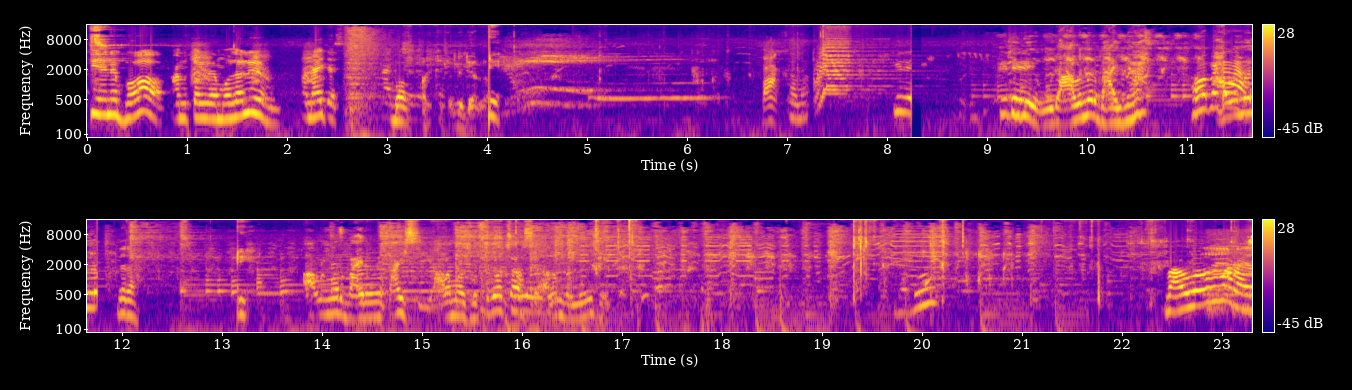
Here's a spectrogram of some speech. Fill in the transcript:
তুই এনে ব আমি তোর মজা লই আমি আইতাছি। ব আলমের ভাই না? আলমের বাইরে পাইছি। আলমের সত্যি কথা আছে আলম হয়েছে বাবু। বাবু মারায়।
